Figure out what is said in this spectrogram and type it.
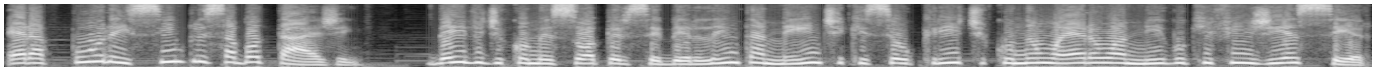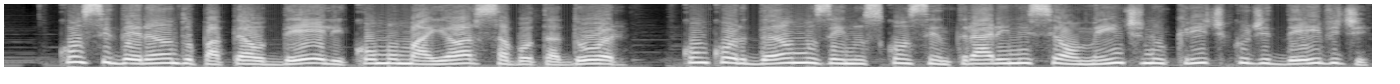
Era pura e simples sabotagem. David começou a perceber lentamente que seu crítico não era o amigo que fingia ser. Considerando o papel dele como o maior sabotador, concordamos em nos concentrar inicialmente no crítico de David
